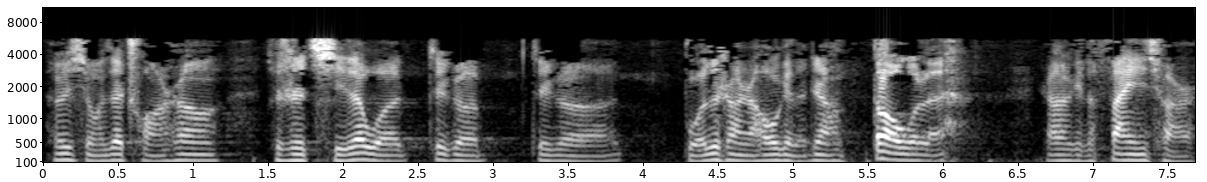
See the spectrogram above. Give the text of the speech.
他就喜欢在床上，就是骑在我这个这个脖子上，然后我给他这样倒过来，然后给他翻一圈儿，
